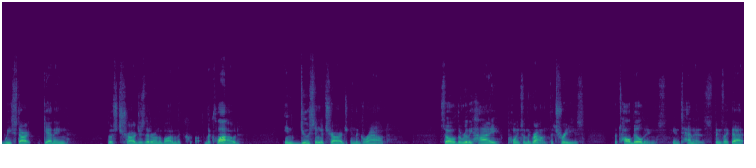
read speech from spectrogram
we start getting those charges that are on the bottom of the, the cloud inducing a charge in the ground. So the really high points on the ground, the trees, the tall buildings, the antennas, things like that,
